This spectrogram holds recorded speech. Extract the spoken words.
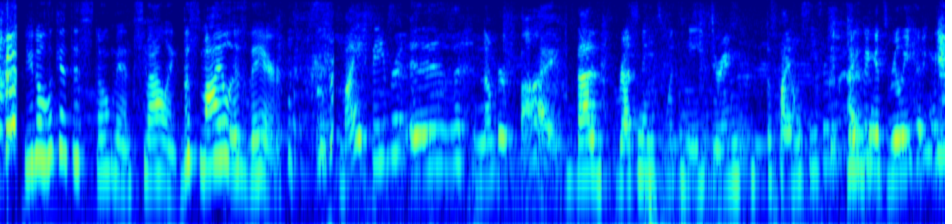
you know, look at this snowman smiling. The smile is there. My favorite is number five. That resonates with me during the final season. I think it's really hitting me.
